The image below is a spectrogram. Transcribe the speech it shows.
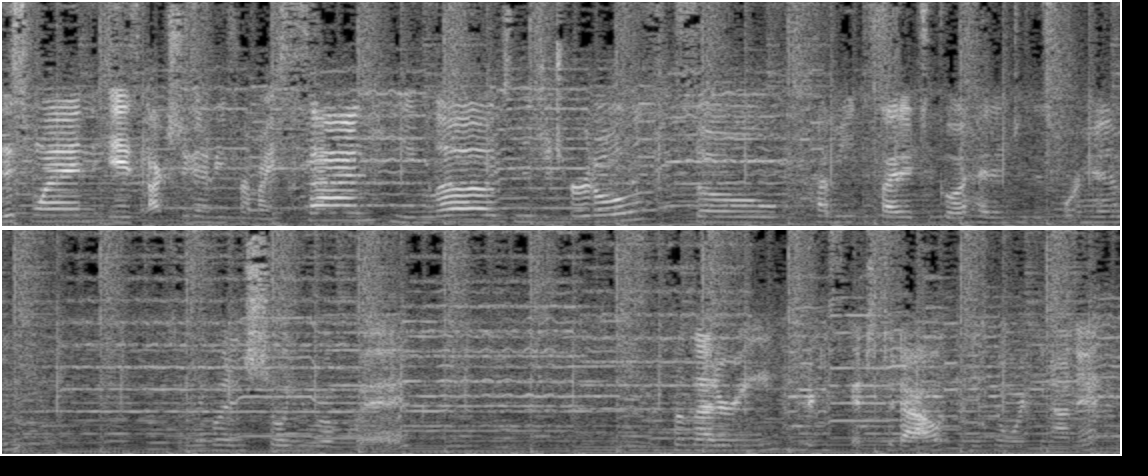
This one is actually going to be for my son. He loves Ninja Turtles, so hubby decided to go ahead and do this for him. So I'm going to go ahead and show you real quick. This is the lettering. Here already sketched it out. He's been working on it.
